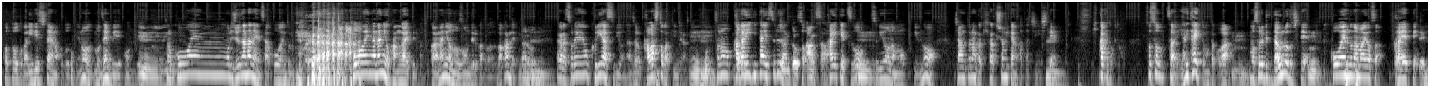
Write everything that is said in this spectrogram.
こととかリリースしたようなことっていうのをもう全部入れ込んで、うんその公演、俺17年さ、公演と向き合ってる 公演が何を考えてるかとか、何を望んでるかとかわかんないよ。なるほど。だからそれをクリアするような、それをかわすとかっていうんじゃなくて、うんその課題に対するちゃんとそうアンサー解決をするようなものっていうのを、ちゃんとなんか企画書みたいな形にして、引っ掛けとくと。そうそう、さ、やりたいって思った子は、うん。もうそれ別にダウンロードして、うん。公園の名前をさ、変えて、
